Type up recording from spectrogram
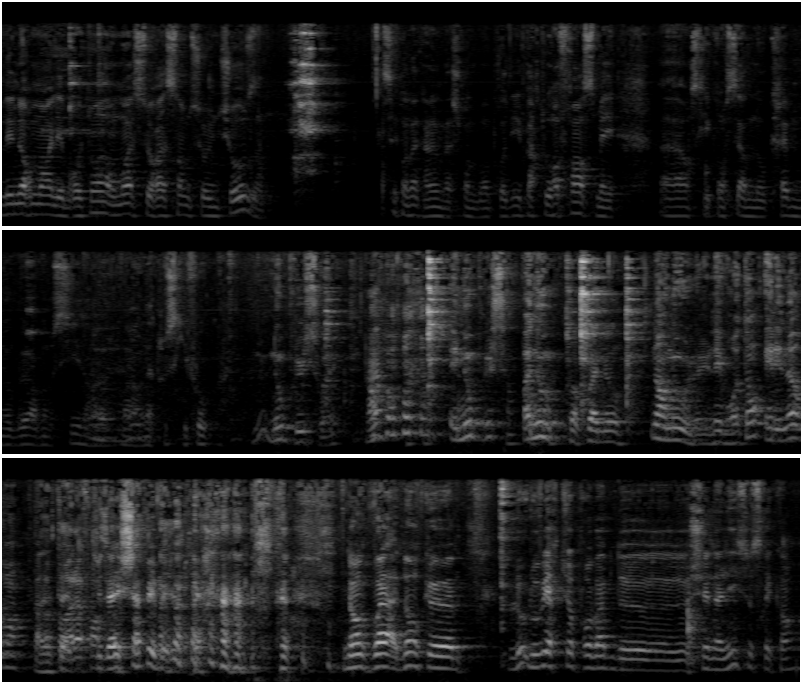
les Normands et les Bretons, au moins, se rassemblent sur une chose, c'est qu'on a quand même vachement de bons produits partout en France, mais euh, en ce qui concerne nos crèmes, nos beurres, nos cidres, euh, on a tout ce qu'il faut. quoi. Nous plus, ouais. Hein Et nous plus. Pas nous. Pourquoi nous? Non, nous, les Bretons et les Normands, par Ah, rapport à la France. Tu l'as échappé, Pierre. Donc voilà, donc euh, l'ou- l'ouverture probable de chez Nani, ce serait quand?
